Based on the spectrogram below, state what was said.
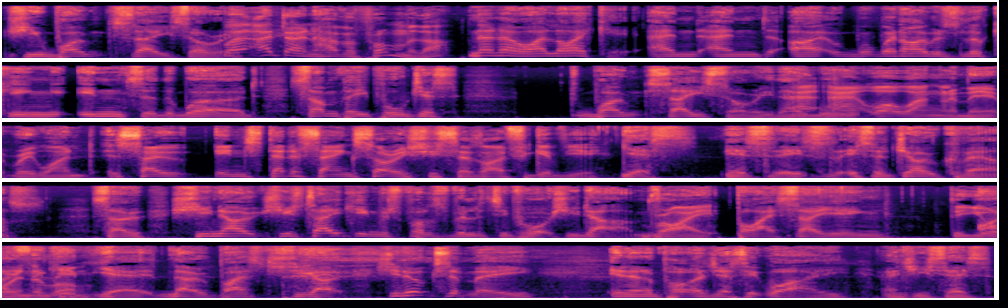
she won't say sorry. Well, I don't have a problem with that. No, no, I like it. And and I, when I was looking into the word, some people just won't say sorry. They Uh, will. uh, well, hang on a minute. Rewind. So instead of saying sorry, she says, "I forgive you." yes, it's it's it's a joke of ours. So she knows she's taking responsibility for what she done, Right. By saying That you're "I in the wrong. Yeah, no. But she go, she looks at me in an apologetic way, and she says,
